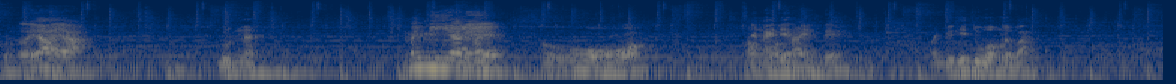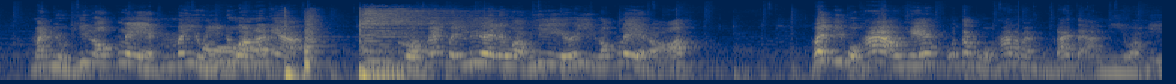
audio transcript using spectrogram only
คุณเอ้ยอะไรอะ ลุ้นไง ไม่มีอะมีดิไหม โอ้โหโอ้โหอายังไงเดี๋ยวกให้อีกดิมันอยู่ที่ดวงเลยว่ะ มันอยู่ที่ล็อกเลทไม่อยู่ที่อ๋อดวงแล้วเนี่ย กดแม่งไปเรื่อยเลยว่ะพี่เฮ้ยล็อกเลทเหรอเฮ้ยมีบวกห้าโอเคโอ้แต่บวกห้าทำไมผมได้แต่อันนี้วะพี่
